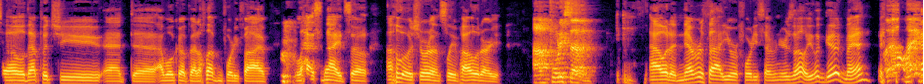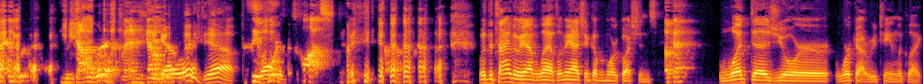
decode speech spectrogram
So that puts you at. Uh, I woke up at 11:45 last night, so I'm a little short on sleep. How old are you? I'm 47. I would have never thought you were 47 years old. You look good, man. Well, hey, man, you gotta lift, man. You gotta, you gotta lift. Yeah. That's the importance well, of squats. With the time that we have left, let me ask you a couple more questions. Okay. What does your workout routine look like?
